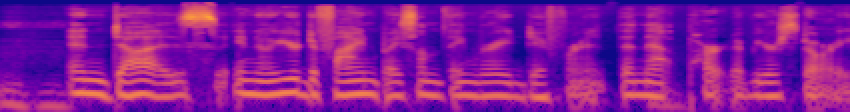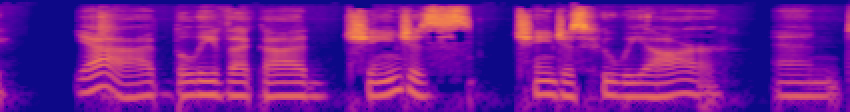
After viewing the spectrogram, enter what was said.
mm-hmm. and does. You know, you're defined by something very different than that mm-hmm. part of your story. yeah, I believe that God changes changes who we are, and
